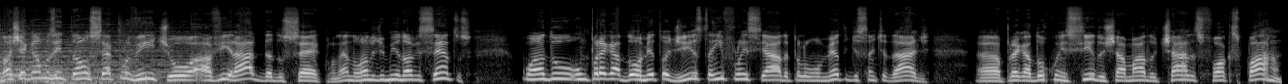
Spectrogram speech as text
Nós chegamos então ao século XX, ou a virada do século, né? no ano de 1900, quando um pregador metodista, influenciado pelo movimento de santidade uh, pregador conhecido chamado Charles Fox Parham,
